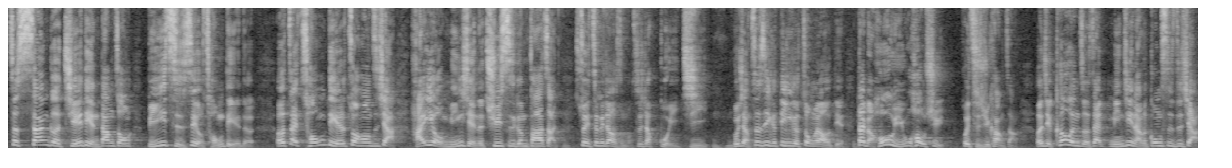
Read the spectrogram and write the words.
这三个节点当中彼此是有重叠的。而在重叠的状况之下，还有明显的趋势跟发展，所以这个叫什么？这叫轨迹。我想这是一个第一个重要的点，代表侯友宜后续会持续抗涨，而且柯文哲在民进党的攻势之下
